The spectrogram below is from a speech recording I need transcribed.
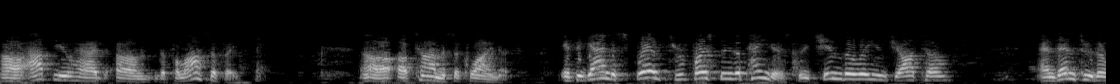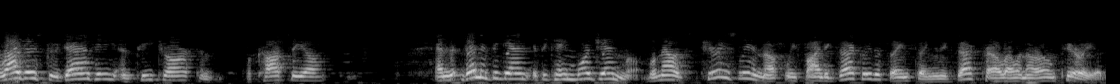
uh, after you had um, the philosophy uh, of Thomas Aquinas, it began to spread through, first through the painters, through Cimabue and Giotto, and then through the writers, through Dante and Petrarch and Boccaccio, and then it began, it became more general. Well, now, curiously enough, we find exactly the same thing, an exact parallel in our own period.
